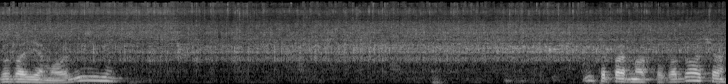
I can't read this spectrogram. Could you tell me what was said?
Додаємо олію. І тепер наша задача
